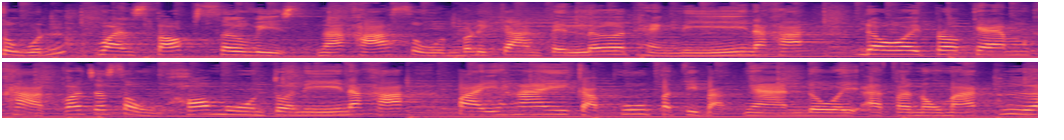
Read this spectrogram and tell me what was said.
ศูนย์ one stop service นะคะ ศูนย์บริการเป็นเลิศแห่งนี้นะคะ โดยโปรแกรมค่ะก็จะส่งข้อมูลตัวนี้นะคะ ไปให้กับผู้ปฏิบัติงานโดยอัตโนมัติเพื่อ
